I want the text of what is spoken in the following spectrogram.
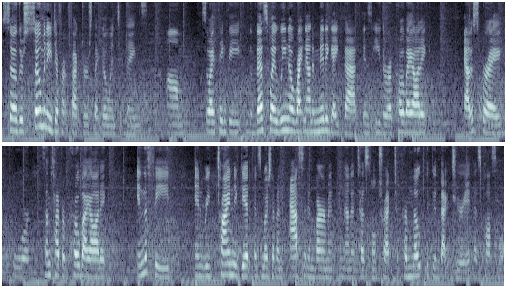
So there's so many different factors that go into things. Um, so I think the, the best way we know right now to mitigate that is either a probiotic at a spray or some type of probiotic in the feed and re- trying to get as much of an acid environment in that intestinal tract to promote the good bacteria as possible.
